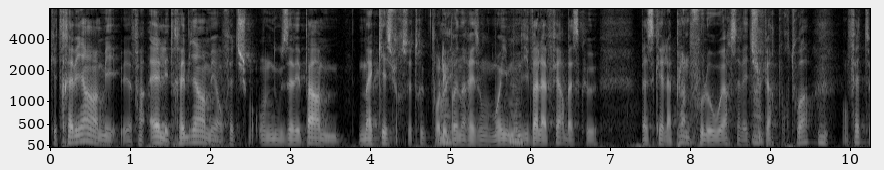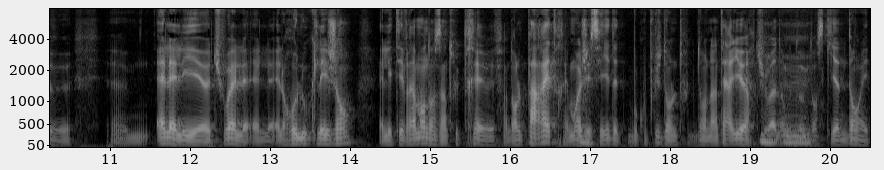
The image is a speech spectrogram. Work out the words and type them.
qui est très bien, mais enfin, elle est très bien, mais en fait, on ne nous avait pas maqué sur ce truc pour les bonnes raisons. Moi, ils m'ont mm. dit, va la faire parce que parce qu'elle a plein de followers, ça va être super pour toi. Mm. En fait, elle, elle est, tu vois, elle, elle, elle relook les gens elle était vraiment dans un truc très, enfin, dans le paraître. Et moi, mm. j'essayais d'être beaucoup plus dans le truc, dans l'intérieur, tu vois, dans, mm. dans, ce qu'il y a dedans. Et,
